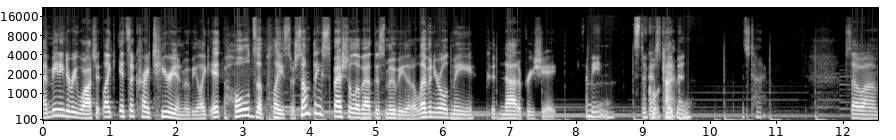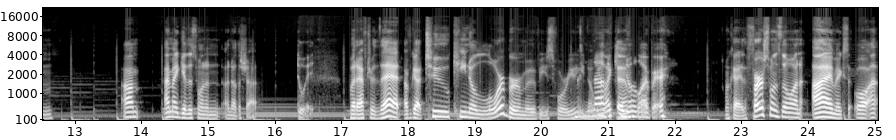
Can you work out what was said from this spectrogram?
I'm meaning to rewatch it. Like, it's a Criterion movie. Like, it holds a place. There's something special about this movie that 11 year old me could not appreciate. I mean, it's Nicole it's time. Kidman. It's time. So, um, um, I might give this one an, another shot. Do it. But after that, I've got two Kino Lorber movies for you. You know, we like a them. Kino Lorber. Okay, the first one's the one I'm excited. Well, I-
